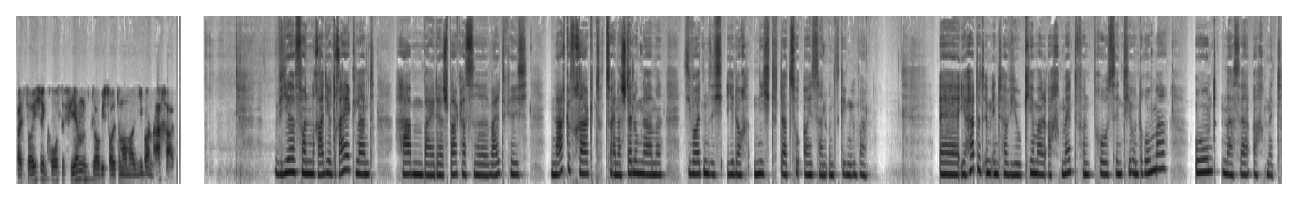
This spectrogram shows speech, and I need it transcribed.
bei solche große Firmen, glaube ich, sollte man mal lieber nachhaken. Wir von Radio Dreieckland haben bei der Sparkasse Waldkirch nachgefragt zu einer Stellungnahme. Sie wollten sich jedoch nicht dazu äußern uns gegenüber. Äh, ihr hattet im Interview Kemal Ahmed von Pro Sinti und Roma und Nasser Ahmed.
